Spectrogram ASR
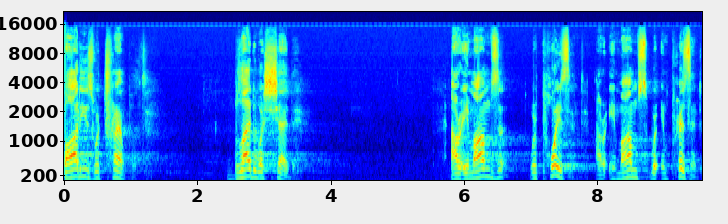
Bodies were trampled. Blood was shed. Our imams were poisoned. Our imams were imprisoned.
